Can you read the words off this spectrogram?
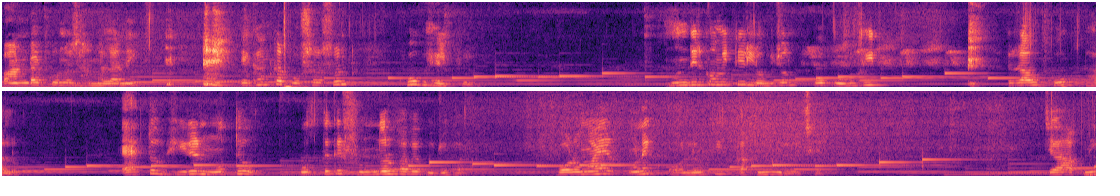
পান্ডার কোনো ঝামেলা নেই। এখানকার প্রশাসন খুব হেল্পফুল মন্দির কমিটির লোকজন ও পুরোহিতরাও খুব ভালো। এত ভিড়ের মধ্যেও প্রত্যেকের সুন্দরভাবে পুজো হয়। বড় মায়ের অনেক অলৌকিক কাহিনী রয়েছে, যা আপনি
